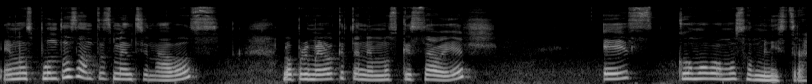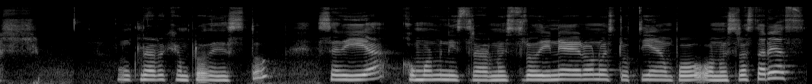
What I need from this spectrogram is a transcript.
En los puntos antes mencionados, lo primero que tenemos que saber es cómo vamos a administrar. Un claro ejemplo de esto sería cómo administrar nuestro dinero, nuestro tiempo o nuestras tareas.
